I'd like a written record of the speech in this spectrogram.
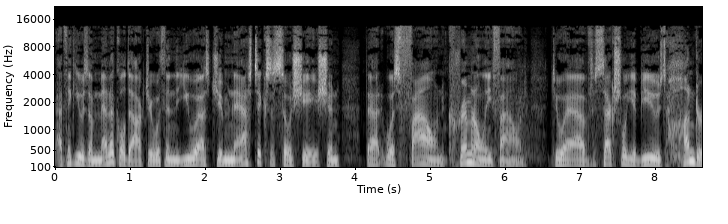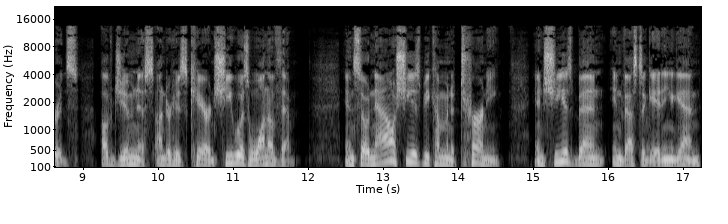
I think he was a medical doctor within the U.S. Gymnastics Association that was found, criminally found, to have sexually abused hundreds of gymnasts under his care, and she was one of them. And so now she has become an attorney and she has been investigating again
